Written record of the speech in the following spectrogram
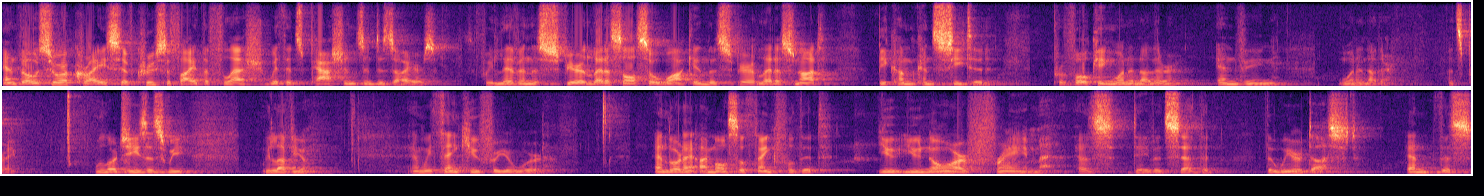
And those who are Christ have crucified the flesh with its passions and desires. We live in the Spirit, let us also walk in the Spirit. Let us not become conceited, provoking one another, envying one another. Let's pray. Well, Lord Jesus, we, we love you and we thank you for your word. And Lord, I, am also thankful that you, you know our frame as David said, that, that we are dust. And this,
